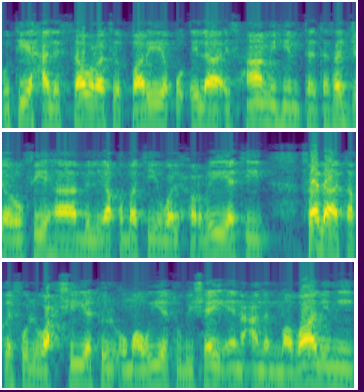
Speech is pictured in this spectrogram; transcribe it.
أتيح للثورة الطريق إلى إفهامهم تتفجر فيها باليقظة والحرية فلا تقف الوحشية الأموية بشيء عن المظالم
